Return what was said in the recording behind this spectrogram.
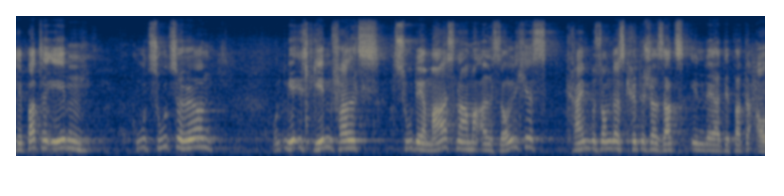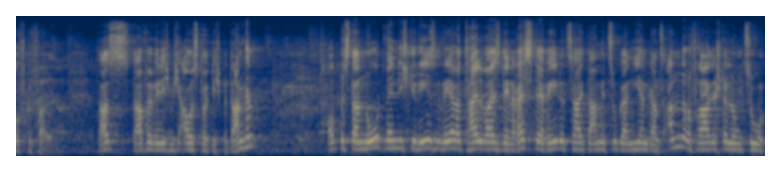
Debatte eben gut zuzuhören. und Mir ist jedenfalls zu der Maßnahme als solches kein besonders kritischer Satz in der Debatte aufgefallen. Das, dafür will ich mich ausdrücklich bedanken. Ob es dann notwendig gewesen wäre, teilweise den Rest der Redezeit damit zu garnieren, ganz andere Fragestellungen zu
